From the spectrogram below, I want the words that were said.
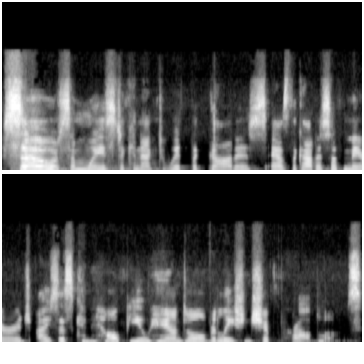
So, some ways to connect with the goddess. As the goddess of marriage, Isis can help you handle relationship problems,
